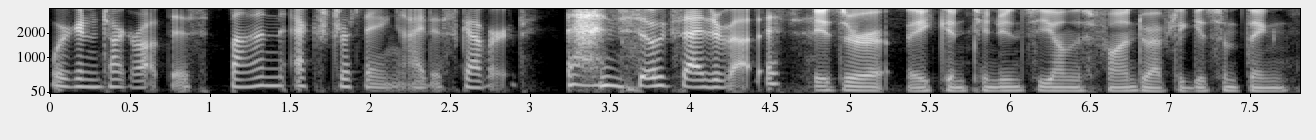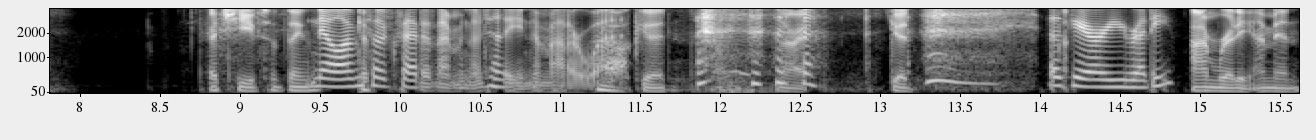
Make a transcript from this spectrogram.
we're going to talk about this fun extra thing I discovered. I'm so excited about it. Is there a contingency on this fund? Do I have to get something, achieve something? No, I'm to so excited. I'm going to tell you no matter oh, what. Oh, good. All right. Good. Okay, are you ready? I'm ready. I'm in.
